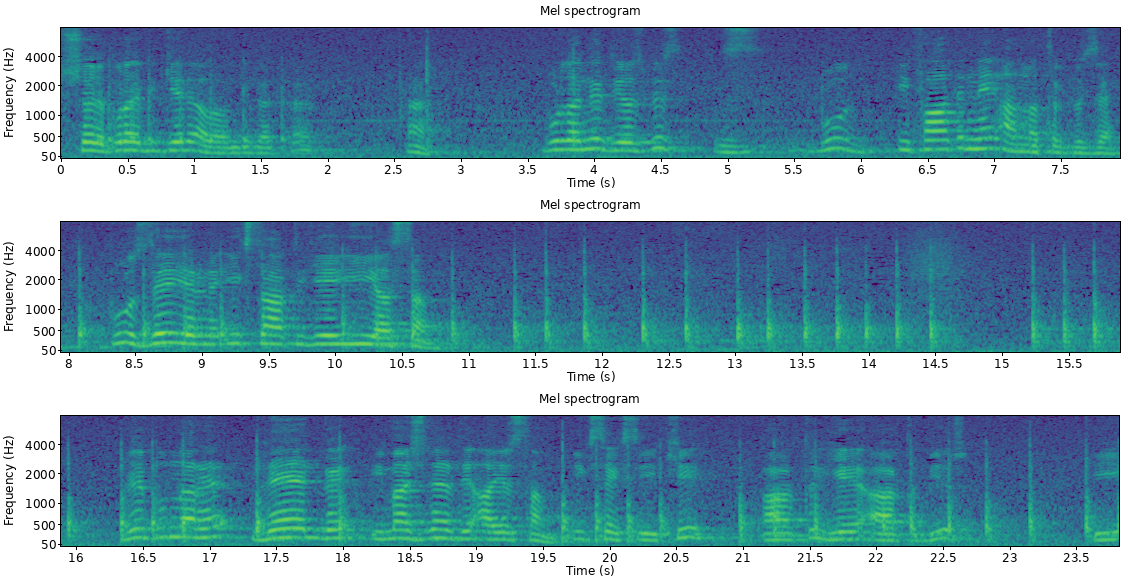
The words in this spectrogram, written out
şöyle burayı bir geri alalım bir dakika. Ha. Burada ne diyoruz biz? Z- bu ifade ne anlatır bize? Bu z yerine x artı y'yi yazsam. Ve bunları reel ve imajiner diye ayırsam. x eksi 2 artı y artı 1 i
